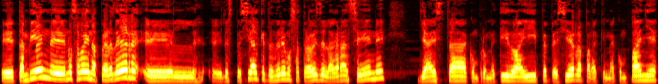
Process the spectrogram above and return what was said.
Eh, también eh, no se vayan a perder el, el especial que tendremos a través de la Gran CN ya está comprometido ahí Pepe Sierra para que me acompañe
